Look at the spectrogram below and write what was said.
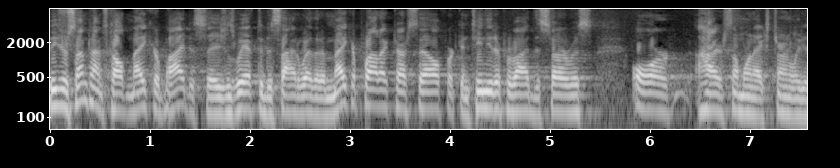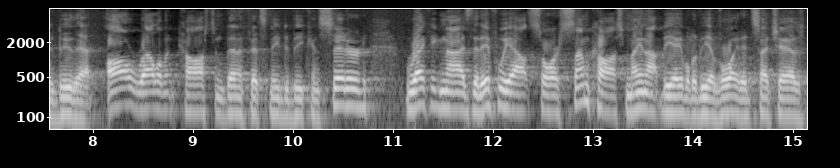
These are sometimes called make or buy decisions. We have to decide whether to make a product ourselves or continue to provide the service or hire someone externally to do that. All relevant costs and benefits need to be considered. Recognize that if we outsource, some costs may not be able to be avoided, such as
